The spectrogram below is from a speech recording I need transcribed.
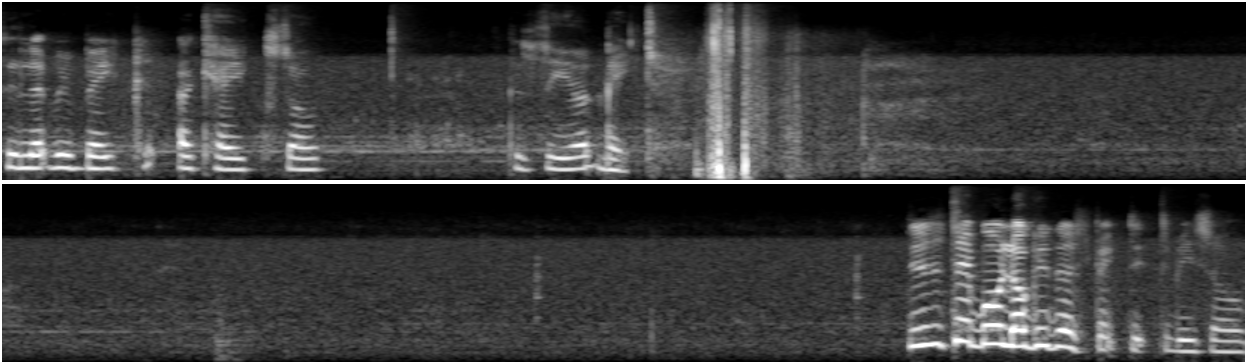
to let me make a cake so can see it later. Take more longer than I expected to be, so.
